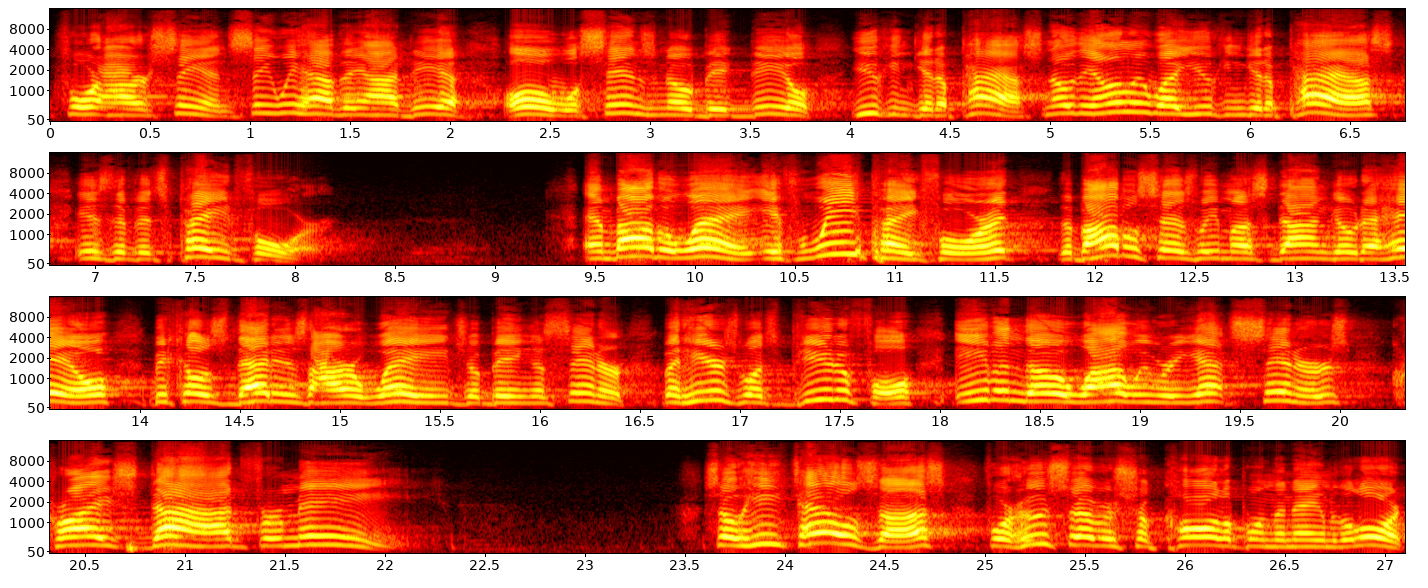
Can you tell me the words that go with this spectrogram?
for our sins. See, we have the idea, oh, well, sin's no big deal. You can get a pass. No, the only way you can get a pass is if it's paid for. And by the way, if we pay for it, the Bible says we must die and go to hell because that is our wage of being a sinner. But here's what's beautiful even though while we were yet sinners, Christ died for me. So he tells us, For whosoever shall call upon the name of the Lord.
